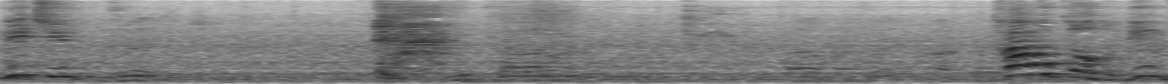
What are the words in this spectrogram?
Niçin? Tavuk oldu değil mi?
